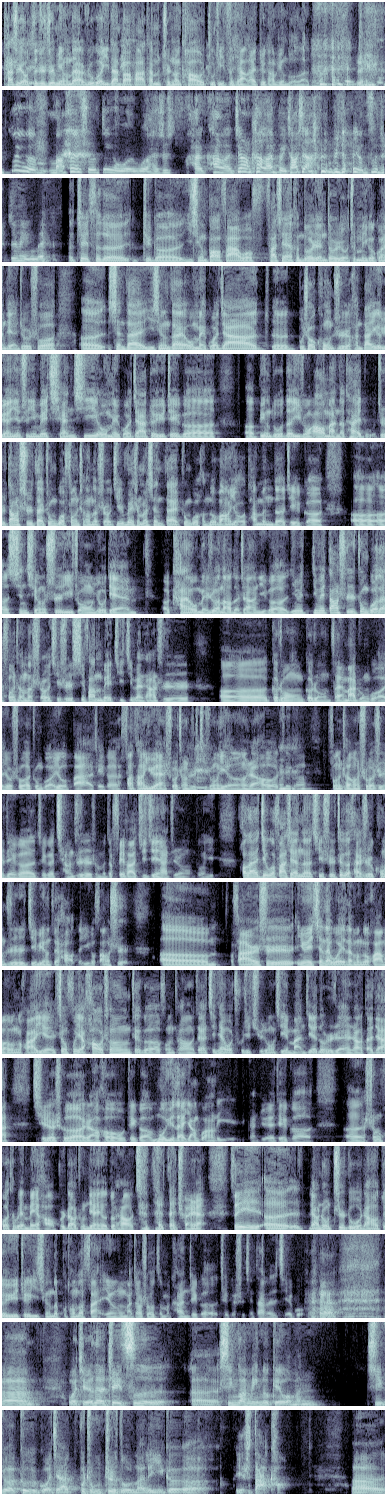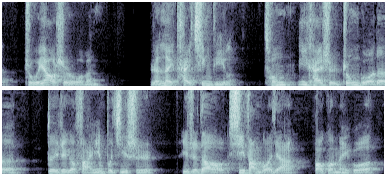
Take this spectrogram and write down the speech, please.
他是有自知之明的。如果一旦爆发，他们只能靠主体思想来对抗病毒了，对吧？对这个马赛说这个，我我还是还看了，这样看来，北朝鲜还是比较有自知之明的。呃，这次的这个疫情爆发，我。发现很多人都是有这么一个观点，就是说，呃，现在疫情在欧美国家呃不受控制，很大一个原因是因为前期欧美国家对于这个呃病毒的一种傲慢的态度。就是当时在中国封城的时候，其实为什么现在中国很多网友他们的这个呃呃心情是一种有点呃看欧美热闹的这样一个，因为因为当时中国在封城的时候，其实西方的媒体基本上是。呃，各种各种在骂中国，又说中国又把这个方舱医院说成是集中营，然后这个封城说是这个这个强制什么的非法拘禁啊这种东西。后来结果发现呢，其实这个才是控制疾病最好的一个方式。呃，反而是因为现在我也在温哥华嘛，温哥华也政府也号称这个封城，但今天我出去取东西，满街都是人，然后大家骑着车，然后这个沐浴在阳光里，感觉这个。呃，生活特别美好，不知道中间有多少 在在在传染，所以呃，两种制度，然后对于这个疫情的不同的反应，马教授怎么看这个这个事情带来的结果？嗯，我觉得这次呃，新冠病毒给我们几个各个国家不同制度来了一个也是大考，呃，主要是我们人类太轻敌了，从一开始中国的对这个反应不及时，一直到西方国家，包括美国。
